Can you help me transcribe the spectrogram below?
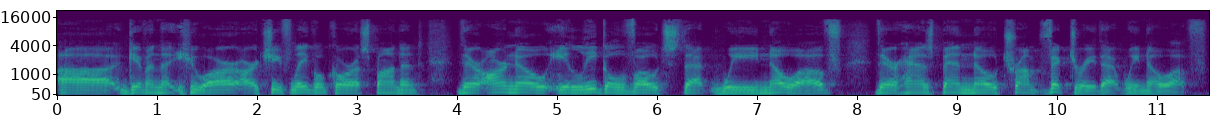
Uh, given that you are our chief legal correspondent, there are no illegal votes that we know of. There has been no Trump victory that we know of.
